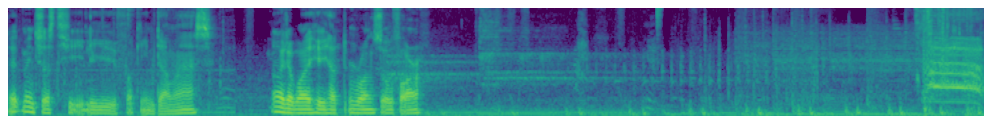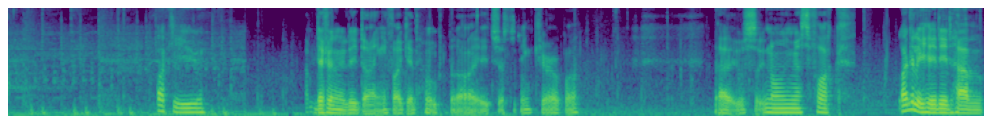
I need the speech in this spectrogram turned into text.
Let me just heal you, fucking dumbass. I don't know why he had run so far. Fuck you. I'm definitely dying if I get hooked, but I just didn't care about that. It was annoying as fuck. Luckily he did have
